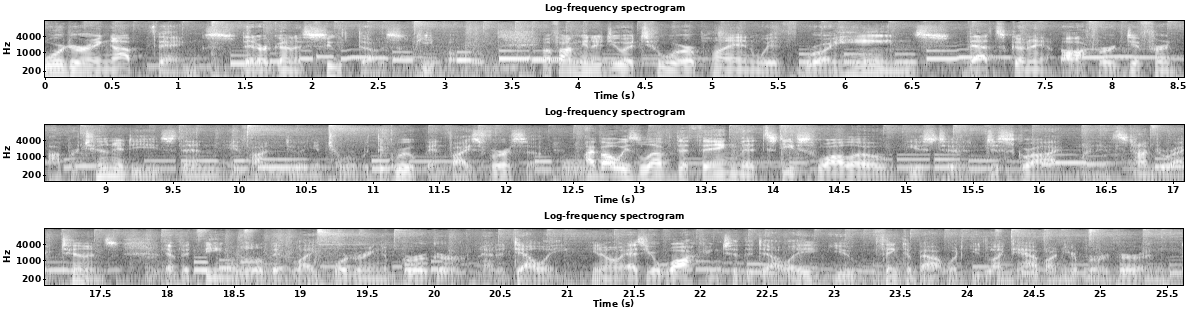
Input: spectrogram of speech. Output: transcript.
ordering up things that are going to suit those people. If I'm going to do a tour playing with Roy Haynes, that's going to offer different opportunities than if I'm doing a tour with the group and vice versa. I've always loved the thing that Steve Swallow used to describe when it's time to write tunes, of it being a little bit like ordering a burger at a deli. You know, as you're walking to the deli, you think about what you'd like to have on your burger and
